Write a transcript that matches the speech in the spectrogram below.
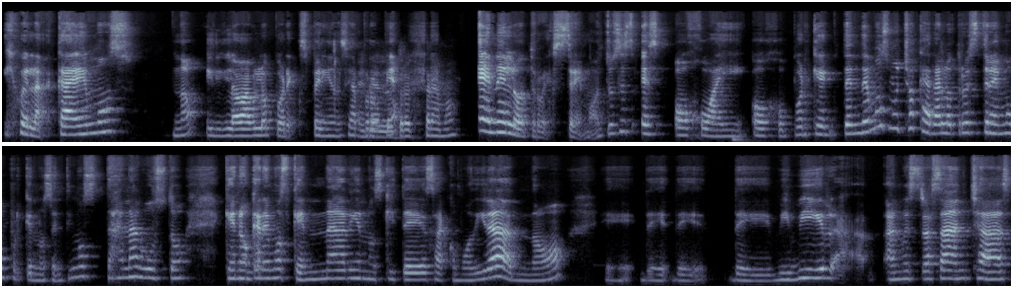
híjola, caemos, ¿no? Y lo hablo por experiencia propia. En el otro extremo. En el otro extremo. Entonces es ojo ahí, ojo, porque tendemos mucho a caer al otro extremo porque nos sentimos tan a gusto que no queremos que nadie nos quite esa comodidad, ¿no? Eh, de, vivir a, nuestras anchas,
